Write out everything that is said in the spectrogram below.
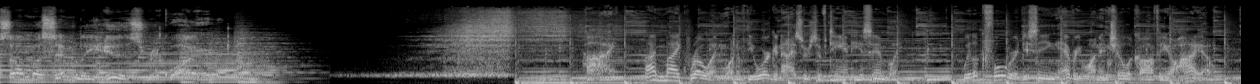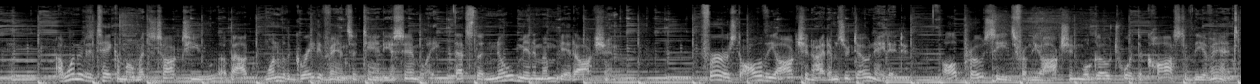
Some assembly is required. Hi, I'm Mike Rowan, one of the organizers of Tandy Assembly. We look forward to seeing everyone in Chillicothe, Ohio. I wanted to take a moment to talk to you about one of the great events at Tandy Assembly. That's the no minimum bid auction. First, all of the auction items are donated. All proceeds from the auction will go toward the cost of the event.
